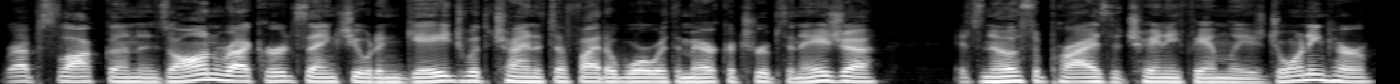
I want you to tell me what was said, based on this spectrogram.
Rep Slotkin is on record saying she would engage with China to fight a war with America troops in Asia. It's no surprise the Cheney family is joining her,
